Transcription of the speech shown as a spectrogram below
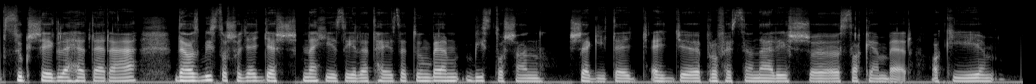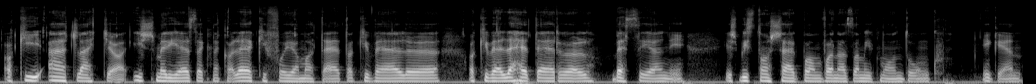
szükség lehet-e rá, de az biztos, hogy egyes nehéz élethelyzetünkben biztosan segít egy, egy professzionális szakember, aki, aki átlátja, ismeri ezeknek a lelki folyamatát, akivel, akivel lehet erről beszélni, és biztonságban van az, amit mondunk igen.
